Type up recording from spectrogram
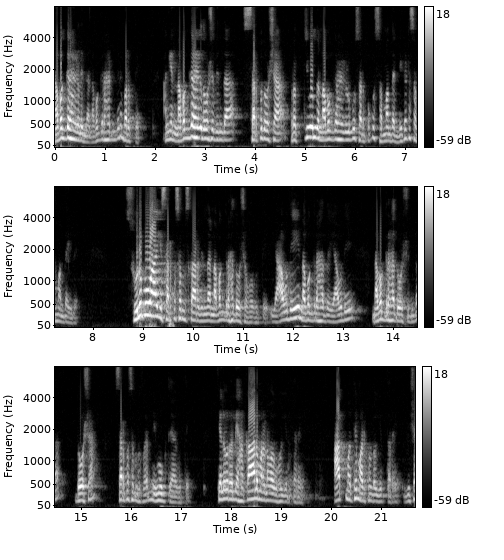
ನವಗ್ರಹಗಳಿಂದ ನವಗ್ರಹದಿಂದಲೇ ಬರುತ್ತೆ. ಹಂಗೆ ನವಗ್ರಹ ದೋಷದಿಂದ ಸರ್ಪದೋಷ ಪ್ರತಿಯೊಂದು ನವಗ್ರಹಗಳಿಗೂ ಸರ್ಪಕ್ಕೂ ಸಂಬಂಧ, ನಿಕಟ ಸಂಬಂಧ ಇದೆ. ಸುಲಭವಾಗಿ ಸರ್ಪ ಸಂಸ್ಕಾರದಿಂದ ನವಗ್ರಹ ದೋಷ ಹೋಗುತ್ತೆ. ಯಾವುದೇ ನವಗ್ರಹದ, ಯಾವುದೇ ನವಗ್ರಹ ದೋಷದಿಂದ ದೋಷ, ಸರ್ಪ ವಿಮುಕ್ತಿ ಆಗುತ್ತೆ. ಕೆಲವರಲ್ಲಿ ಅಕಾಲ ಮರಣವಾಗಿ ಹೋಗಿರ್ತಾರೆ, ಆತ್ಮಹತ್ಯೆ ಮಾಡ್ಕೊಂಡು ಹೋಗಿರ್ತಾರೆ, ವಿಷ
